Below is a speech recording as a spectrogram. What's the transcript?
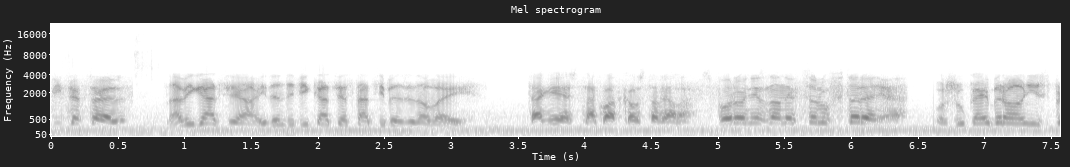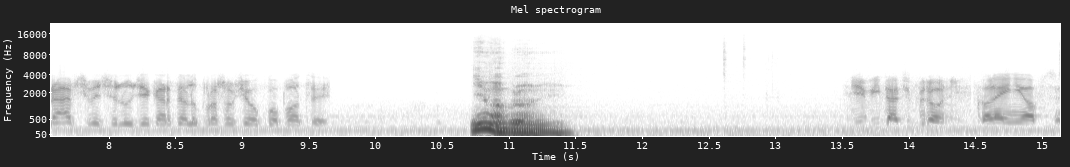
Widzę cel. Nawigacja, identyfikacja stacji benzynowej. Tak jest, nakładka ustawiona. Sporo nieznanych celów w terenie. Poszukaj broni, sprawdźmy, czy ludzie kartelu proszą się o kłopoty. Nie ma broni. Nie widać broni. Kolejni obcy,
